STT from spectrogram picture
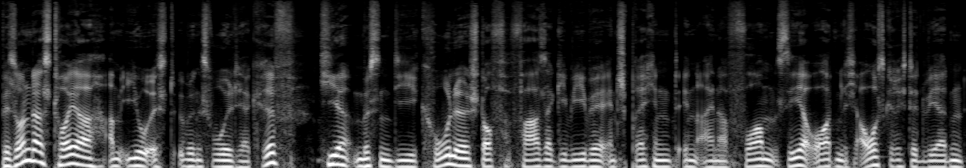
Besonders teuer am IO ist übrigens wohl der Griff. Hier müssen die Kohlenstofffasergewebe entsprechend in einer Form sehr ordentlich ausgerichtet werden,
